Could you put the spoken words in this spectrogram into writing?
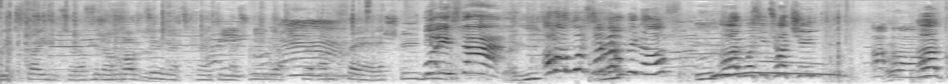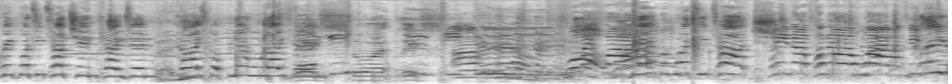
we explained it to her. I said, I'm not doing that to Katie, that's really unfair. What is that? Oh, what's he rubbing off? Oh, what's he touching? Uh-oh. Uh, quick, what's he touching, Caden? Guy's got blue all over him. This, like this. Uh, What? Yeah, but what's he touch? Clean up on our one. Clean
